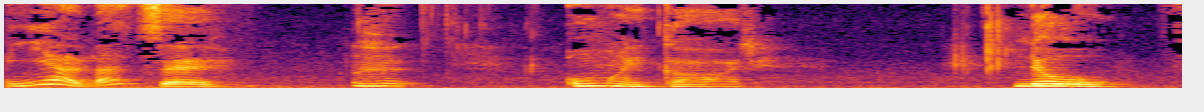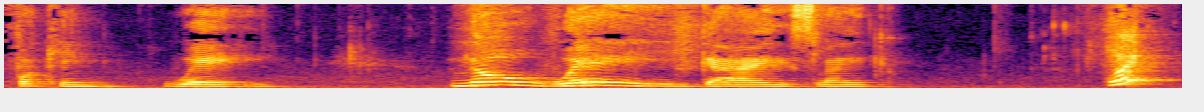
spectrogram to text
and yeah, that's it. oh my God. No fucking way. No way, guys. Like, what?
